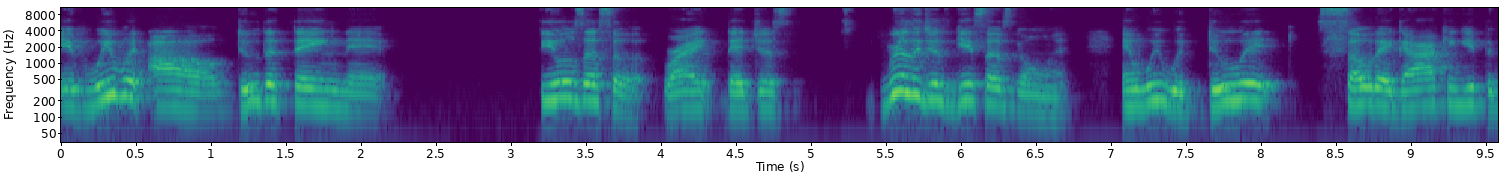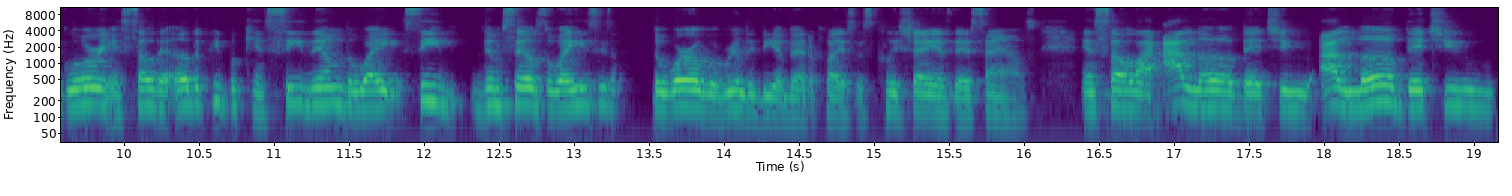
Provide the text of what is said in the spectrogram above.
if we would all do the thing that fuels us up, right? That just really just gets us going and we would do it so that God can get the glory and so that other people can see them the way see themselves the way he sees them, the world would really be a better place as cliche as that sounds. And so like I love that you I love that you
